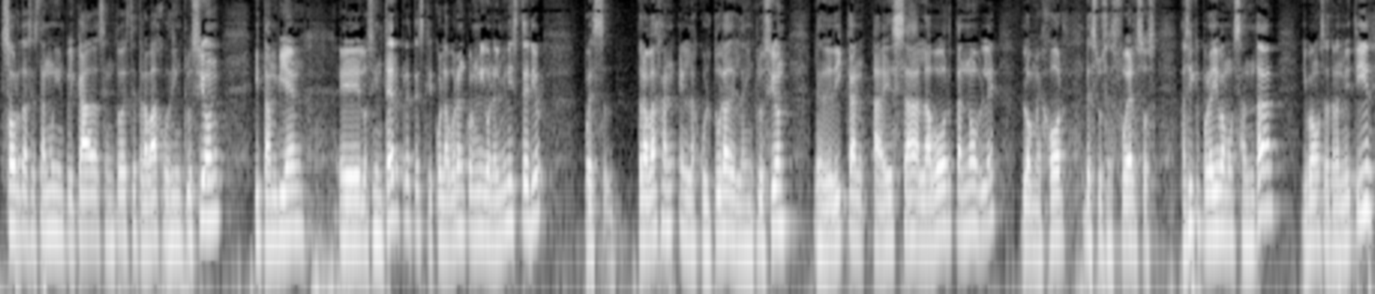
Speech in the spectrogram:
sordas están muy implicadas en todo este trabajo de inclusión y también eh, los intérpretes que colaboran conmigo en el ministerio, pues trabajan en la cultura de la inclusión, le dedican a esa labor tan noble lo mejor de sus esfuerzos. Así que por ahí vamos a andar y vamos a transmitir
